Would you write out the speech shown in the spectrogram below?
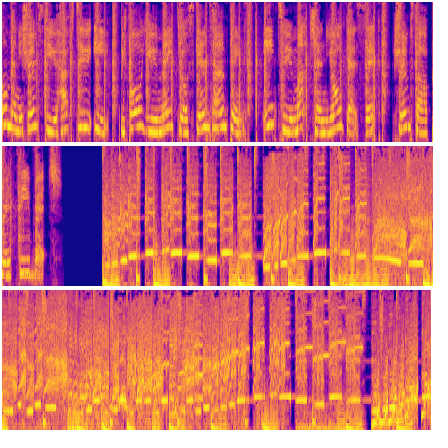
How many shrimps do you have to eat before you make your skin turn pink? Eat too much and you'll get sick. Shrimps are pretty rich.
